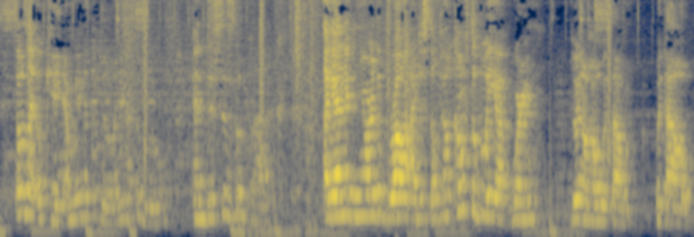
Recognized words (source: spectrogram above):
So I was like, okay, I'm gonna get the blue, and I got the blue. And this is the back. Again, ignore the bra. I just don't feel comfortable yet wearing doing a haul without without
